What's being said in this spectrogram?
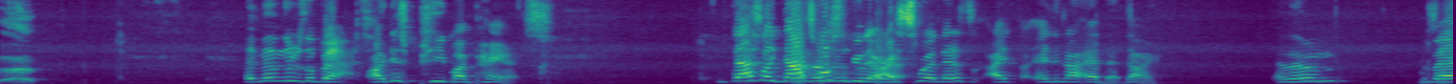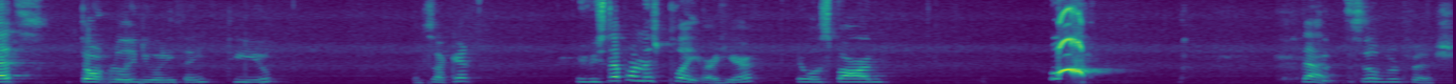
And then there's a bat. I just peed my pants. That's like not supposed to be the there. I swear that is. I I did not add that. Die. And then the bats don't really do anything to you. One second. If you step on this plate right here, it will spawn. that. Silverfish.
